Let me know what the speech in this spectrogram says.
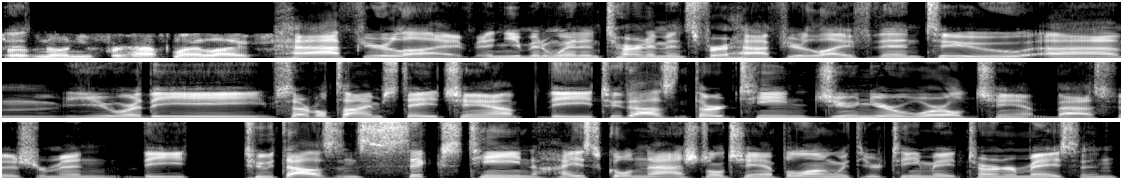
So I've known you for half my life. Half your life, and you've been winning tournaments for half your life. Then too. Um, you were the several time state champ, the 2013 junior world champ bass fisherman, the 2016 high school national champ along with your teammate Turner Mason.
